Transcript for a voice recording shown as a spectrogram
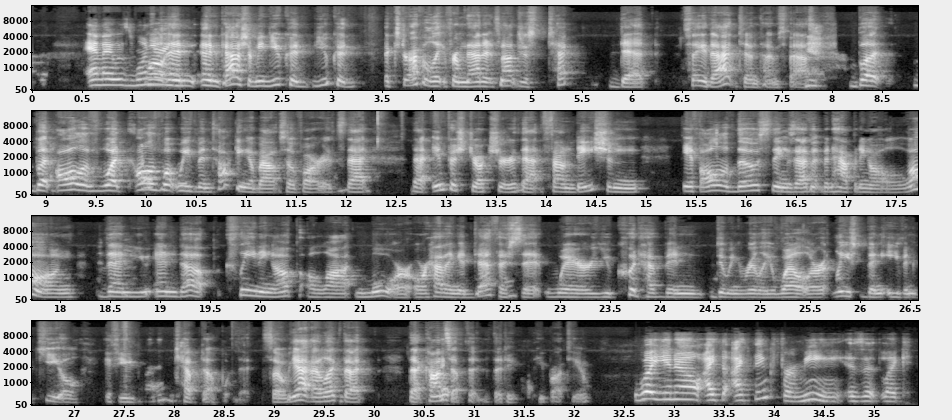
and I was wondering. Well, and and gosh, I mean, you could you could extrapolate from that. It's not just tech debt. Say that ten times fast, but but all of what all oh. of what we've been talking about so far, it's that that infrastructure, that foundation if all of those things haven't been happening all along, then you end up cleaning up a lot more or having a deficit where you could have been doing really well or at least been even keel if you kept up with it. So yeah, I like that that concept that, that he, he brought to you. Well, you know, I th- I think for me is it like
